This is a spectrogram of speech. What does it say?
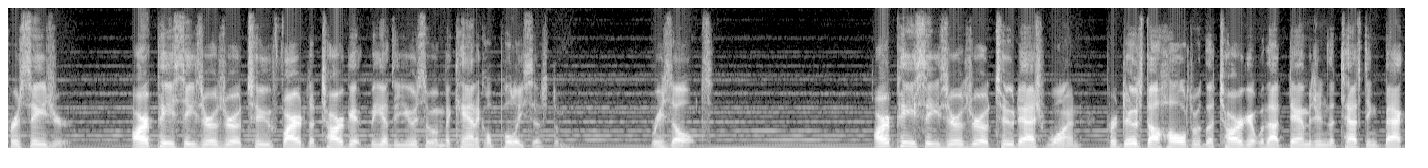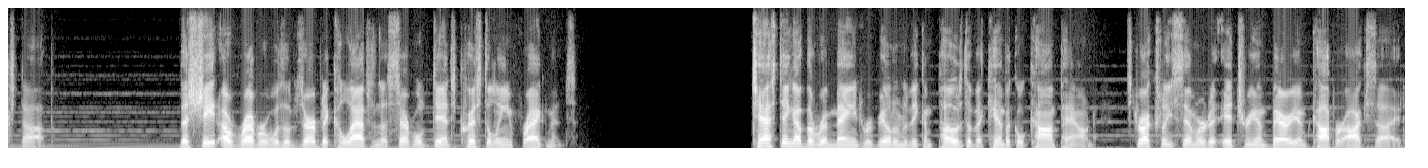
Procedure RPC-002 fired the target via the use of a mechanical pulley system. Results RPC-002-1 produced a hole through the target without damaging the testing backstop. The sheet of rubber was observed to collapse into several dense crystalline fragments. Testing of the remains revealed them to be composed of a chemical compound structurally similar to yttrium barium copper oxide,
